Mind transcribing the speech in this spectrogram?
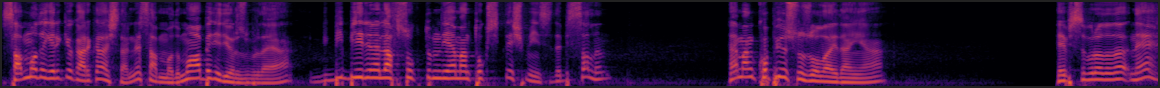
Sanma da gerek yok arkadaşlar. Ne sanmadı? Muhabbet ediyoruz burada ya. Bir birine laf soktum diye hemen toksikleşmeyin siz de. Bir salın. Hemen kopuyorsunuz olaydan ya. Hepsi burada da ne?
